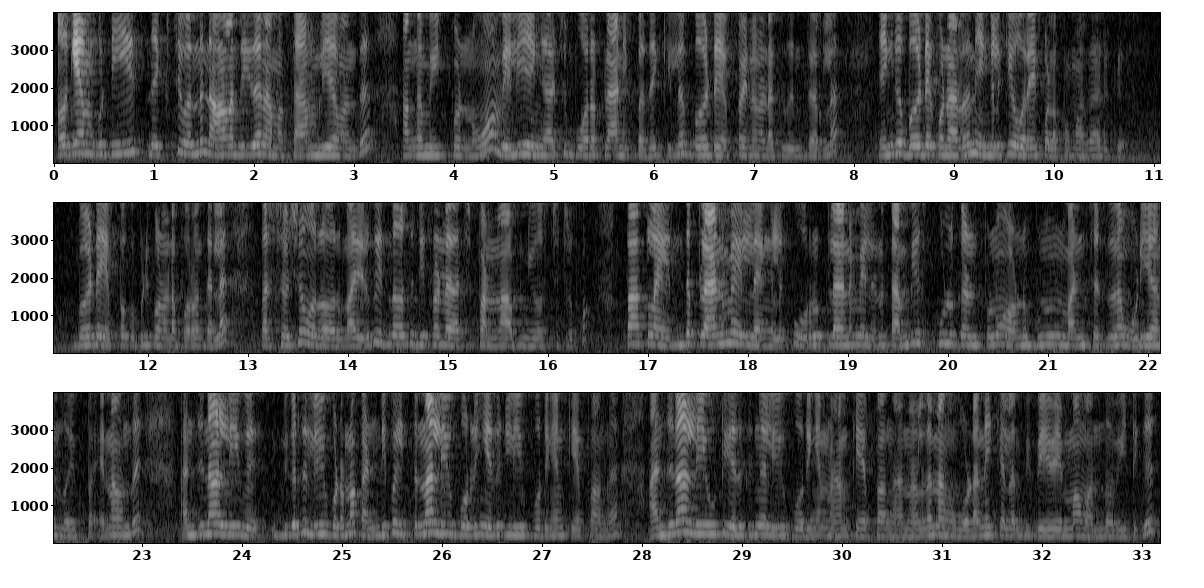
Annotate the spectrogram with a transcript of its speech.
ஓகே நம்ம குட்டீஸ் நெக்ஸ்ட்டு வந்து நாலாந்தேதி தான் நம்ம ஃபேமிலியாக வந்து அங்கே மீட் பண்ணுவோம். வெளியே எங்கேயாச்சும் போகிற பிளான் இப்போதைக்கு இல்லை. பர்த்டே எப்போ என்ன நடக்குதுன்னு தெரில எங்கே பர்த்டே கொண்டாடுறதுன்னு எங்களுக்கே ஒரே குழப்பமாக தான் இருக்குது பர்த்டே எப்போ எப்படி கொண்டாட போகிறோம்னு தெரில வருஷம் வருஷம் ஒரு ஒரு மாதிரி இருக்கும். இந்த வருஷம் டிஃப்ரெண்ட்டாக ஏதாச்சும் பண்ணலாம் அப்படின்னு யோசிச்சுட்டு இருக்கோம். பார்க்கலாம். எந்த பிளானுமே இல்லை எங்களுக்கு. ஒரு பிளானுமே இல்லைன்னா தம்பியை ஸ்கூலுக்கு அனுப்பணும். அனுப்பணும்னு மனசு எடுத்து தான் ஒடியாந்தோம் இப்போ. ஏன்னா வந்து அஞ்சு நாள் லீவு இதுக்கடுத்து லீவ் போட்டோம்னா கண்டிப்பாக இத்தனை நாள் லீவ் போடுறீங்க. எதுக்கு லீவ் போடுறீங்கன்னு கேட்பாங்க. அஞ்சு நாள் லீவ் விட்டு எதுக்குங்க லீவ் போடுறீங்கன்னு மேம் கேட்பாங்க. அதனால தான் நாங்கள் உடனே கிளம்பி வேகமாக வந்தோம் வீட்டுக்கு.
